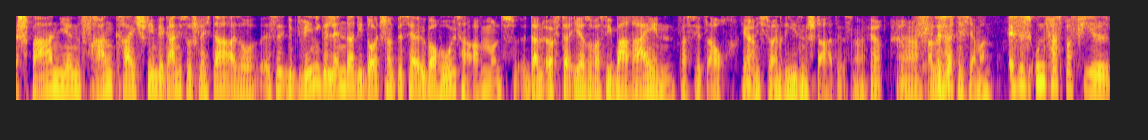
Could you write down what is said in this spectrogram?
Spanien, Frankreich stehen wir gar nicht so schlecht da. Also es gibt wenige Länder, die Deutschland bisher überholt haben und dann öfter eher sowas wie Bahrain, was jetzt auch ja, ja nicht so ein Riesenstaat ist. Ne? Ja, ja. also es ist nicht jammern. Es ist unfassbar viel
